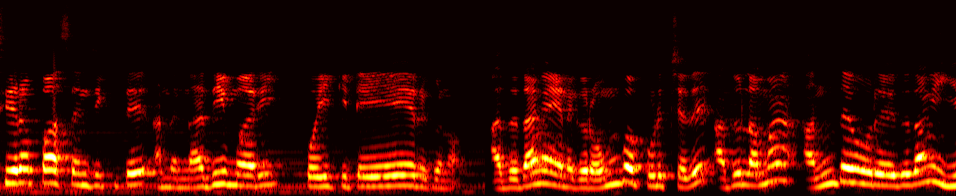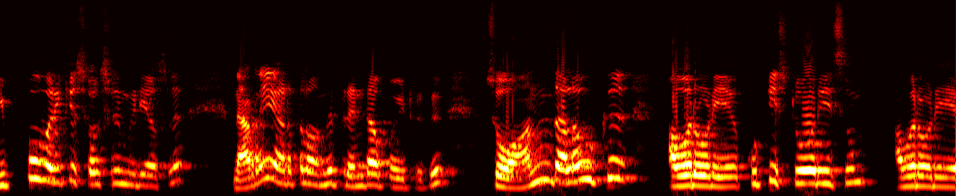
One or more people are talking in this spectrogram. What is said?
சிறப்பாக செஞ்சுக்கிட்டு அந்த நதி மாதிரி போய்க்கிட்டே இருக்கணும். அதுதாங்க எனக்கு ரொம்ப பிடிச்சது. அதுவும் இல்லாமல் அந்த ஒரு இதுதாங்க இப்போ வரைக்கும் சோஷியல் மீடியாஸில் நிறைய இடத்துல வந்து ட்ரெண்டாக போயிட்டு இருக்கு. ஸோ அந்த அளவுக்கு அவருடைய குட்டி ஸ்டோரிஸும் அவருடைய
